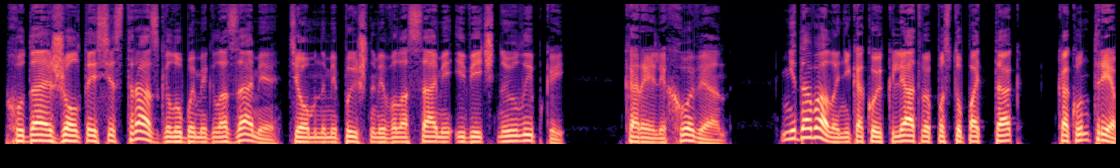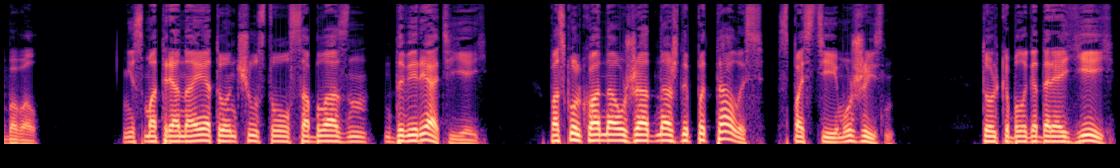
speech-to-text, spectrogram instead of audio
Худая желтая сестра с голубыми глазами, темными пышными волосами и вечной улыбкой, Карели Ховиан, не давала никакой клятвы поступать так, как он требовал. Несмотря на это, он чувствовал соблазн доверять ей, поскольку она уже однажды пыталась спасти ему жизнь. Только благодаря ей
